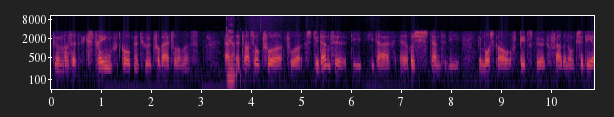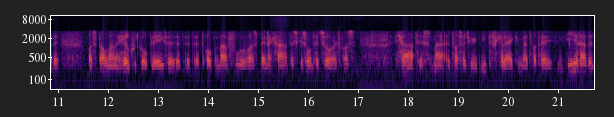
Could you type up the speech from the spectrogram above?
toen was het extreem goedkoop natuurlijk voor buitenlanders. En Ja. het was ook voor, voor studenten die, die daar, eh, Russische studenten die in Moskou of Petersburg of waar dan ook studeerden, was het allemaal een heel goedkoop leven. Het, het, het openbaar vervoer was bijna gratis, gezondheidszorg was gratis. Maar het was natuurlijk niet te vergelijken met wat wij hier hebben.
